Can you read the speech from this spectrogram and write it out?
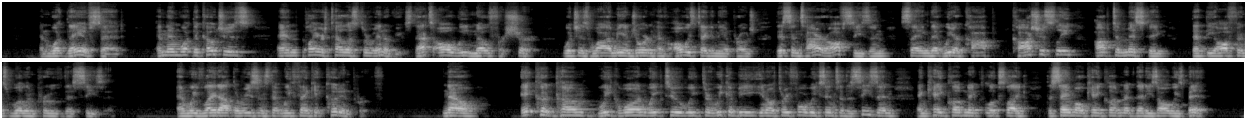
and what they have said, and then what the coaches and the players tell us through interviews. That's all we know for sure, which is why me and Jordan have always taken the approach this entire offseason saying that we are cop- cautiously optimistic that the offense will improve this season. And we've laid out the reasons that we think it could improve. Now, it could come week one, week two, week three. We could be, you know, three, four weeks into the season, and K. Klubnik looks like the same old Cade Klubnik that he's always been,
